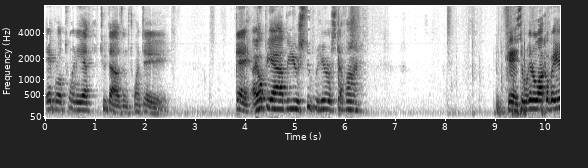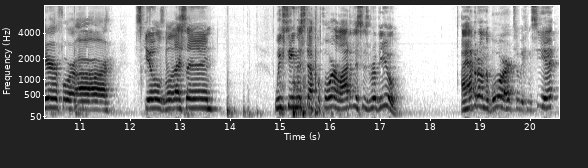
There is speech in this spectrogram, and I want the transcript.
April 20th, 2020. Okay, I hope you have your superhero stuff on. Okay, so we're going to walk over here for our skills lesson. We've seen this stuff before. A lot of this is review. I have it on the board so we can see it.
